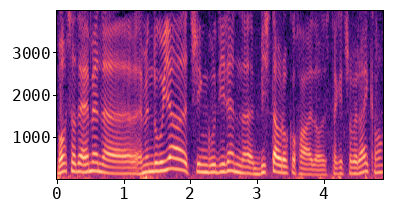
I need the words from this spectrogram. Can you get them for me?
Bo, zade hemen, eh, hemen dugu ja, txingu diren eh, bista horoko ja edo, ez dakit soberaik, no?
